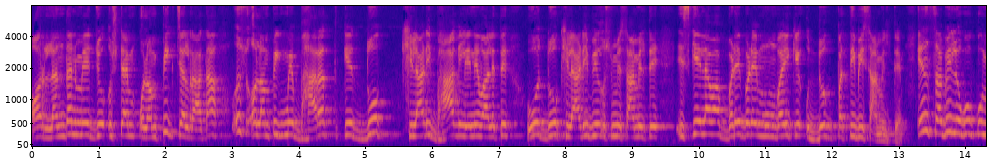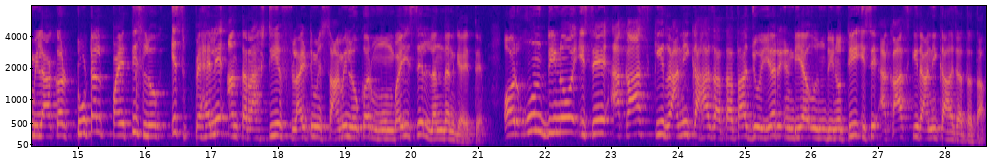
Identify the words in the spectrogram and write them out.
और लंदन में जो उस टाइम ओलंपिक चल रहा था, उस ओलंपिक में भारत के दो खिलाड़ी भाग लेने वाले थे, वो दो खिलाड़ी भी उसमें शामिल थे। इसके अलावा बड़े बड़े मुंबई के उद्योगपति भी शामिल थे। इन सभी लोगों को मिलाकर टोटल 35 लोग इस पहले अंतर्राष्ट्रीय फ़्लाइट में शामिल होकर मुंबई से लंदन गए थे। और उन दिनों इसे आकाश की रानी कहा जाता था, जो एयर इंडिया उन दिनों थी, इसे आकाश की रानी कहा जाता था।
